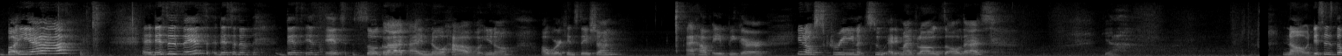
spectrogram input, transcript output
But yeah this is it this is the this is it so glad i now have you know a working station i have a bigger you know, screen to edit my vlogs, all that. Yeah. Now, this is the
